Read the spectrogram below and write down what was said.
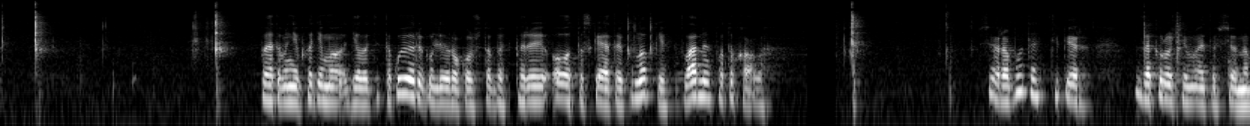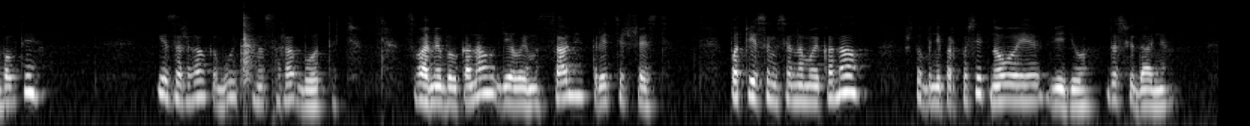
Поэтому необходимо делать такую регулировку, чтобы при отпуске этой кнопки пламя потухало. Все работает. Теперь закручиваем это все на болты. И зажигалка будет у нас работать. С вами был канал Делаем Сами 36. Подписываемся на мой канал, чтобы не пропустить новые видео. До свидания.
